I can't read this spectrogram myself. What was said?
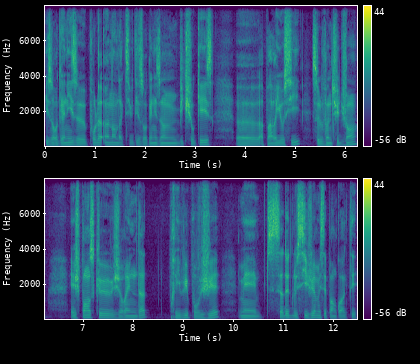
Ils organisent, euh, pour leur un an d'activité, ils organisent un big showcase euh, à Paris aussi. C'est le 28 juin. Et je pense que j'aurai une date prévue pour juillet. Mais ça doit être le 6 juillet, mais c'est pas encore acté.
